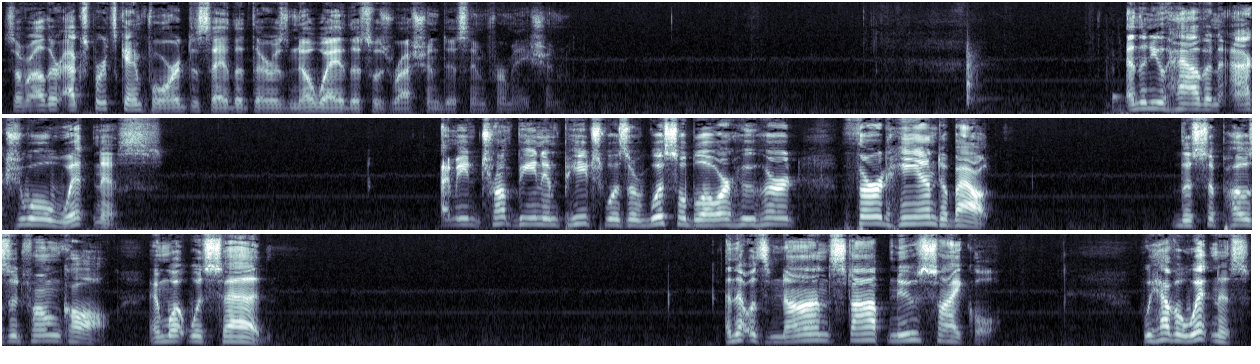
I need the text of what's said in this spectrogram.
Several other experts came forward to say that there is no way this was Russian disinformation. And then you have an actual witness. I mean, Trump being impeached was a whistleblower who heard third hand about the supposed phone call and what was said. And that was nonstop news cycle. We have a witness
